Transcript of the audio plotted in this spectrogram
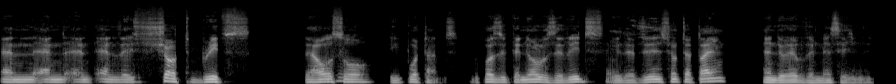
and and and, and the short briefs. They're mm-hmm. also mm-hmm. important because you can always read with a shorter time and you have the message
